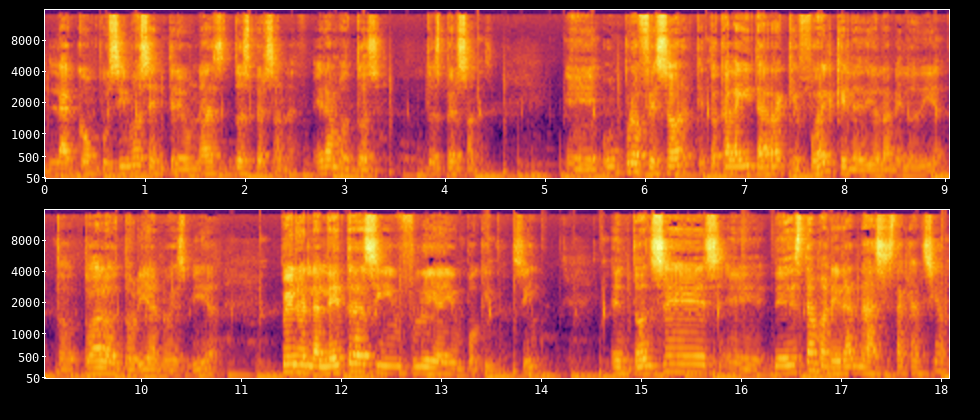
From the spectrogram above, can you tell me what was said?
la compusimos entre unas dos personas. Éramos dos, dos personas. Eh, un profesor que toca la guitarra, que fue el que le dio la melodía. toda la autoría no es mía. Pero en la letra sí influye ahí un poquito, ¿sí? Entonces, eh, de esta manera nace esta canción,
